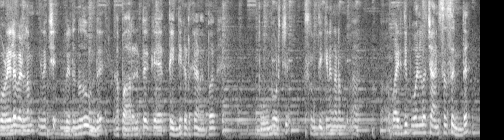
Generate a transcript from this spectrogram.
പുഴയിലെ വെള്ളം ഇങ്ങനെ വരുന്നതും ഉണ്ട് ആ പാറകെട്ടൊക്കെ തെന്നി കിടക്കുകയാണ് അപ്പോൾ പോകുമ്പോൾ കുറച്ച് ശ്രദ്ധിക്കണം. കാരണം വഴുതി പോകാനുള്ള ചാൻസസ് ഉണ്ട്.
